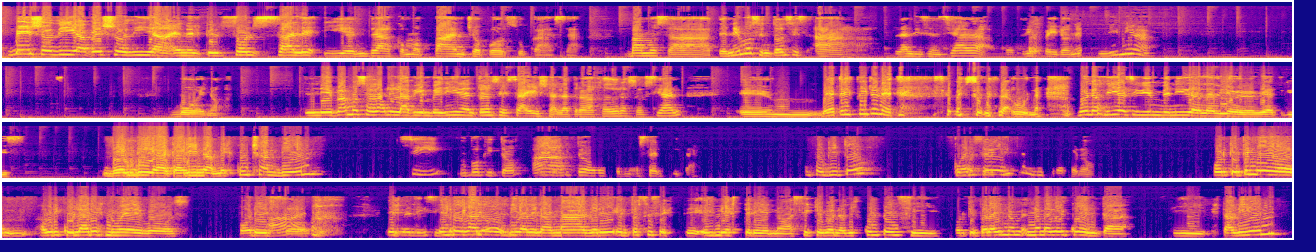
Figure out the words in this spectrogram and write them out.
Bello día, bello día en el que el sol sale y entra como pancho por su casa. Vamos a. ¿Tenemos entonces a la licenciada Beatriz Peironet en línea? Bueno, le vamos a dar la bienvenida entonces a ella, la trabajadora social, eh, Beatriz Pironet, se me suena la una. Buenos días y bienvenida a la liebre, Beatriz. Buen día, Karina. ¿Me escuchan bien? Sí, un poquito. Ah. Un poquito como cerquita. ¿Un poquito? Como cerquita el micrófono. Porque tengo mm, auriculares nuevos, por eso. Ah, es, es, regalo del Día de la Madre, entonces este es mi estreno. Así que bueno, disculpen si, porque por ahí no, no me doy cuenta y está bien.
